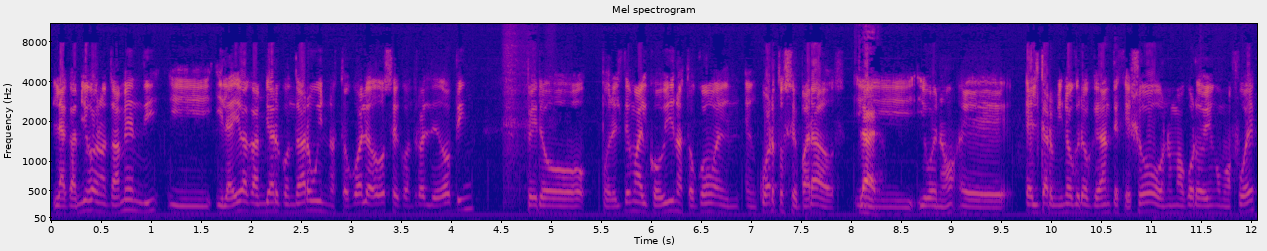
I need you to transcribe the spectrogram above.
la cambió con Otamendi y, y, la iba a cambiar con Darwin, nos tocó a los 12 el control de doping, pero por el tema del COVID nos tocó en, en cuartos separados. Claro. Y, y, bueno, eh, él terminó creo que antes que yo, o no me acuerdo bien cómo fue,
